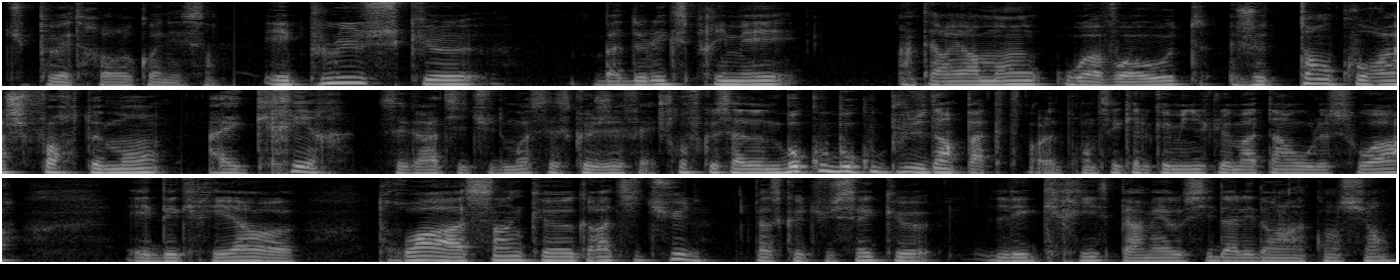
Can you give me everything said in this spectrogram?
tu peux être reconnaissant. Et plus que bah, de l'exprimer intérieurement ou à voix haute, je t'encourage fortement à écrire c'est gratitude. Moi, c'est ce que j'ai fait. Je trouve que ça donne beaucoup, beaucoup plus d'impact. Voilà, de prendre ces quelques minutes le matin ou le soir et d'écrire 3 euh, à 5 euh, gratitudes. Parce que tu sais que l'écrit permet aussi d'aller dans l'inconscient.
